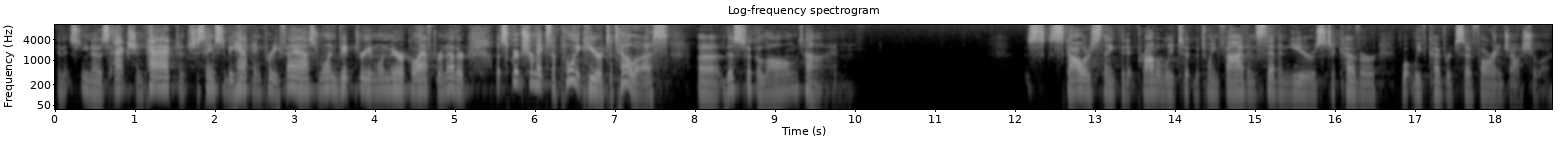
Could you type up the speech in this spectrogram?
And it's, you know, it's action packed and it just seems to be happening pretty fast, one victory and one miracle after another. But Scripture makes a point here to tell us uh, this took a long time. Scholars think that it probably took between five and seven years to cover what we've covered so far in Joshua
